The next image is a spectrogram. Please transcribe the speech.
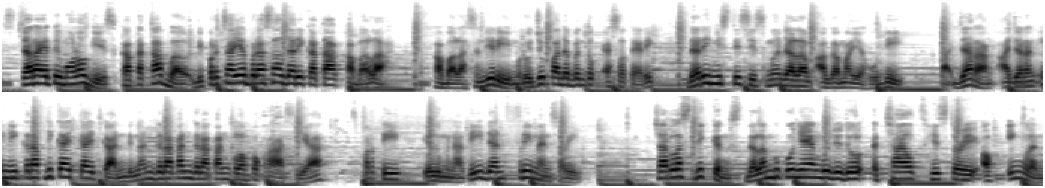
Secara etimologis, kata kabal dipercaya berasal dari kata kabalah. Kabalah sendiri merujuk pada bentuk esoterik dari mistisisme dalam agama Yahudi. Tak jarang, ajaran ini kerap dikait-kaitkan dengan gerakan-gerakan kelompok rahasia seperti Illuminati dan Freemasonry. Charles Dickens dalam bukunya yang berjudul A Child's History of England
